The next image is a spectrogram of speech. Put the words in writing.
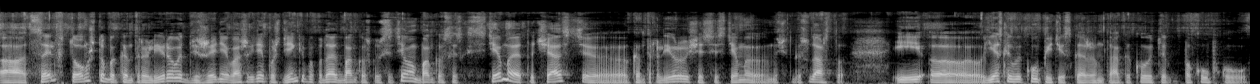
А цель в том, чтобы контролировать движение ваших денег, потому что деньги попадают в банковскую систему. Банковская система – это часть э, контролирующей системы значит, государства. И э, если вы купите, скажем так, какую-то покупку,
